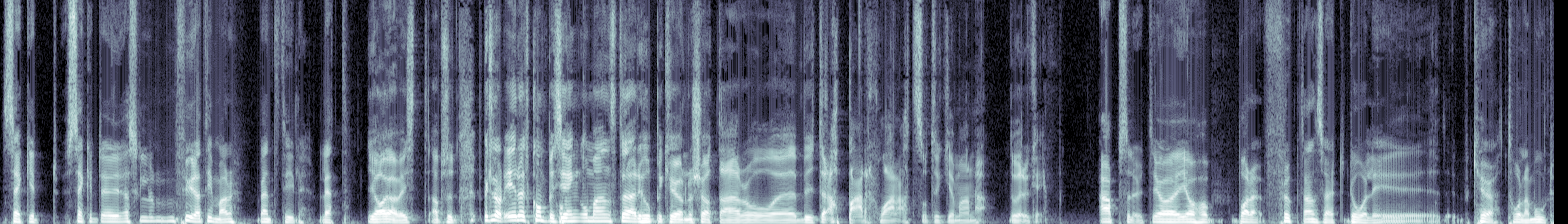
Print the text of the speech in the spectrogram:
säkert, säkert eh, jag skulle, fyra timmar väntetid, lätt. Ja, ja visst. Absolut. Men klart, är du ett kompisgäng och man står ihop i kön och tjötar och eh, byter appar och annat så tycker man, ja. då är det okej. Okay. Absolut. Jag, jag har bara fruktansvärt dålig eh, kö, tålamod.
